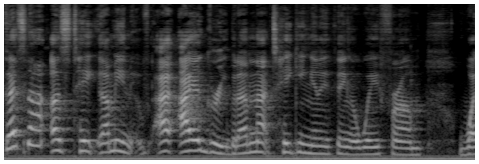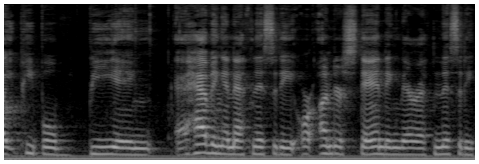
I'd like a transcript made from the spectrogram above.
that's not us take. I mean, I, I agree, but I'm not taking anything away from white people being having an ethnicity or understanding their ethnicity.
